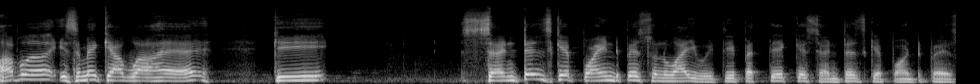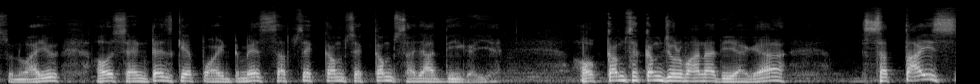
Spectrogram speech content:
अब इसमें क्या हुआ है कि सेंटेंस के पॉइंट पे सुनवाई हुई थी, प्रत्येक के सेंटेंस के पॉइंट पे सुनवाई हुई, और सेंटेंस के पॉइंट में सबसे कम से कम सजा दी गई है। और कम से कम जुर्माना दिया गया, सत्ताईस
